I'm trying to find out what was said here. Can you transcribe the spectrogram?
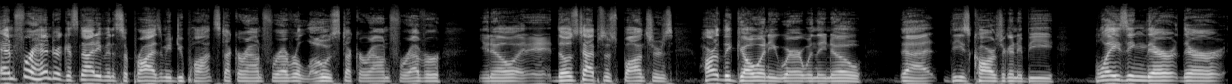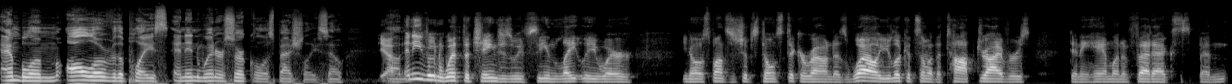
And for Hendrick, it's not even a surprise. I mean, Dupont stuck around forever. Lowe's stuck around forever. You know, it, those types of sponsors hardly go anywhere when they know that these cars are going to be blazing their their emblem all over the place and in winter circle especially. So yeah, um, and even with the changes we've seen lately, where you know sponsorships don't stick around as well. You look at some of the top drivers, Denny Hamlin and FedEx, been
